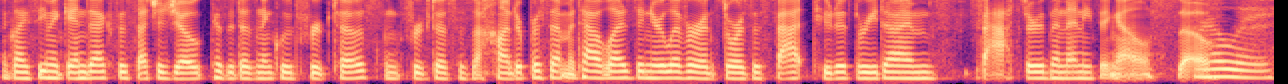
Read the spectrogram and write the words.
The glycemic index is such a joke because it doesn't include fructose, and fructose is hundred percent metabolized in your liver and stores as fat two to three times faster than anything else. So Really?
